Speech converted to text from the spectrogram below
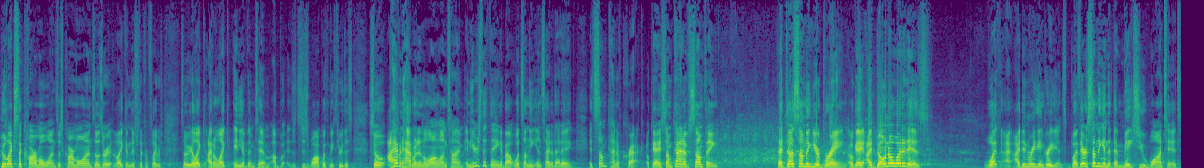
Who likes the caramel ones? There's caramel ones. Those are like, and there's different flavors. Some of you are like, I don't like any of them, Tim. Uh, just walk with me through this. So I haven't had one in a long, long time. And here's the thing about what's on the inside of that egg. It's some kind of crack. Okay, some kind of something that does something to your brain. Okay, I don't know what it is what I, I, didn't read the ingredients, but there's something in it that makes you want it,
